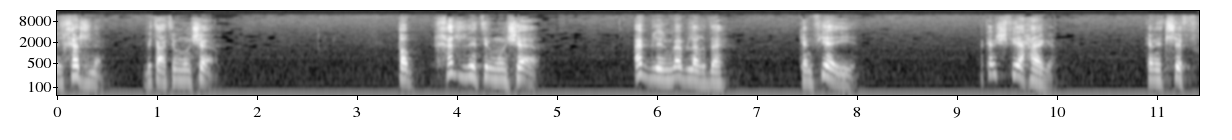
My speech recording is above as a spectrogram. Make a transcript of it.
الخزنة بتاعت المنشأة. طب خزنة المنشأة قبل المبلغ ده كان فيها إيه؟ ما كانش فيها حاجة. كانت صفر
